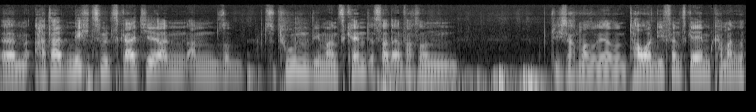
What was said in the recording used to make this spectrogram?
Ähm, hat halt nichts mit Skytier an, an so zu tun, wie man es kennt. Ist halt einfach so ein, ich sag mal so, ja, so ein Tower Defense Game. Kann man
